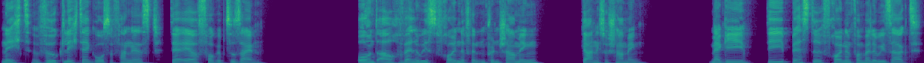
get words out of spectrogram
nicht wirklich der große Fang ist, der er vorgibt zu sein. Und auch Valeries Freunde finden Prince Charming gar nicht so charming. Maggie, Die beste Freundin von Valerie sagt,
